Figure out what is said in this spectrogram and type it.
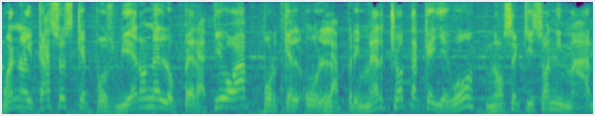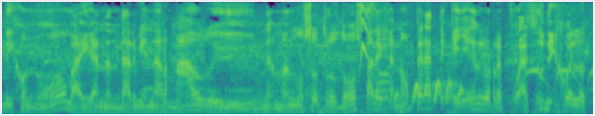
Bueno, el caso es que pues vieron el operativo, ¿va? Porque la primer chota que llegó no se quiso animar, dijo, no, vayan a andar bien armados, y nada más nosotros dos, pareja. No, espérate que lleguen los refuerzos, dijo el otro.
